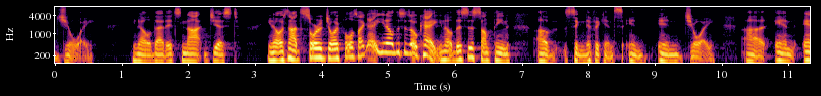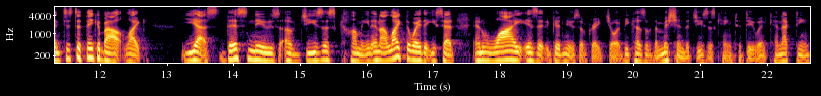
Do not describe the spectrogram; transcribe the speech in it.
joy. You know that it's not just you know it's not sort of joyful. It's like hey, you know this is okay. You know this is something of significance in in joy, uh, and and just to think about like yes, this news of Jesus coming, and I like the way that you said, and why is it good news of great joy? Because of the mission that Jesus came to do and connecting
